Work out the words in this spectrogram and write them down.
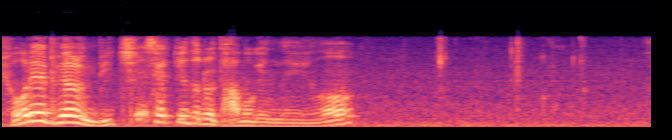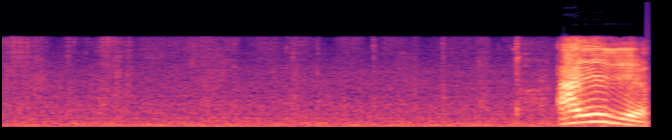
별의별 미친 새끼들을 다 보겠네요 아니지.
